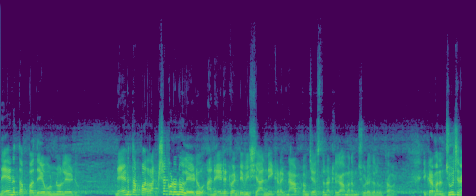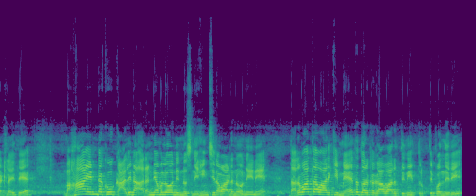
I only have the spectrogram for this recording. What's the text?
నేను తప్ప దేవుణ్ణు లేడు. నేను తప్ప రక్షకుడును లేడు అనేటటువంటి విషయాన్ని ఇక్కడ జ్ఞాపకం చేస్తున్నట్లుగా మనం చూడగలుగుతాం. ఇక్కడ మనం చూసినట్లయితే మహా ఎండకు కాలిన అరణ్యములో నిన్ను స్నేహించిన వాడును నేనే. తరువాత వారికి మేత దొరకగా వారు తిని తృప్తి పొందిరి.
